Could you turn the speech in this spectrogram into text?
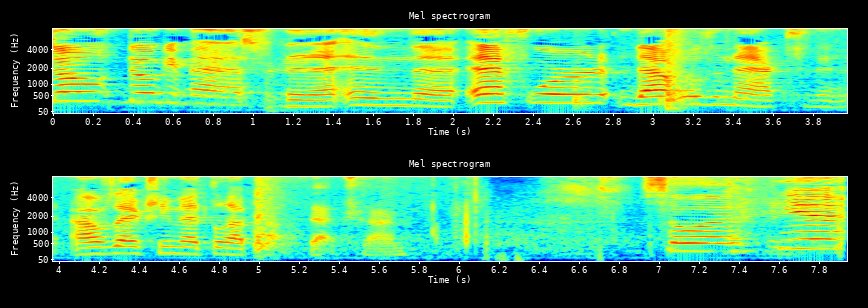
don't don't get mad at us for doing that. And the F word, that was an accident. I was actually mad at the laptop that time. So uh, yeah,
